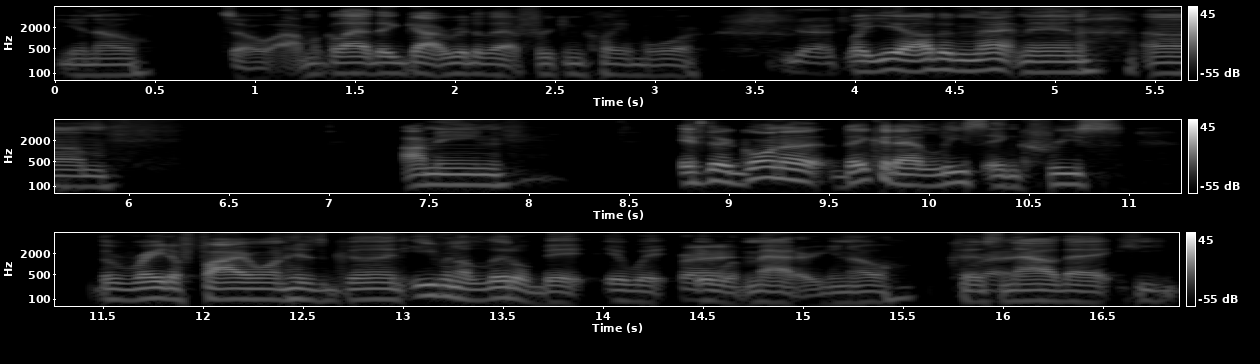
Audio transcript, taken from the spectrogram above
you know so i'm glad they got rid of that freaking claymore Gotcha. but yeah other than that man um i mean if they're gonna they could at least increase the rate of fire on his gun even a little bit it would it would matter you know because Right. now that he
